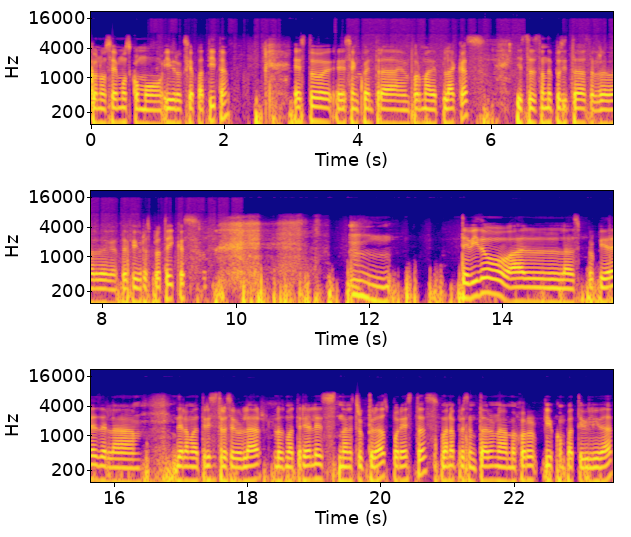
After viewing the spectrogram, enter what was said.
conocemos como hidroxiapatita. Esto eh, se encuentra en forma de placas y estas están depositadas alrededor de, fibras proteicas. Debido a las propiedades de la, de la matriz extracelular, los materiales nanoestructurados por estas van a presentar una mejor biocompatibilidad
